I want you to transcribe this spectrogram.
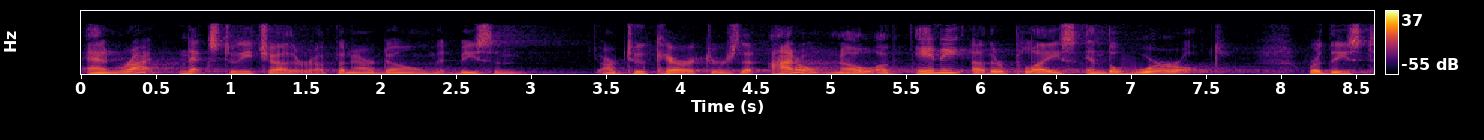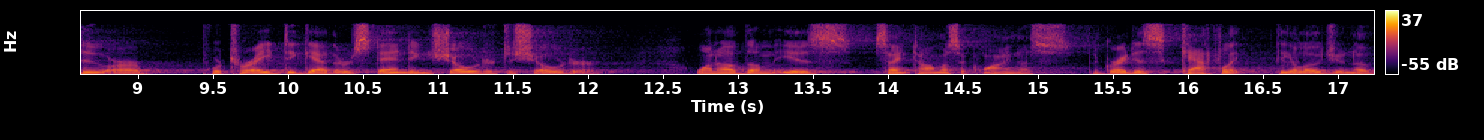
And right next to each other up in our dome at Beeson are two characters that I don't know of any other place in the world where these two are portrayed together, standing shoulder to shoulder one of them is St. Thomas Aquinas, the greatest Catholic theologian of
